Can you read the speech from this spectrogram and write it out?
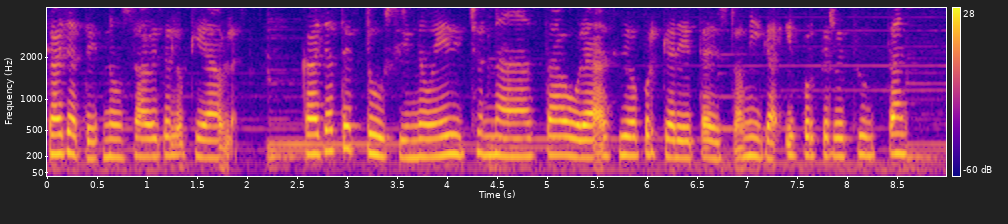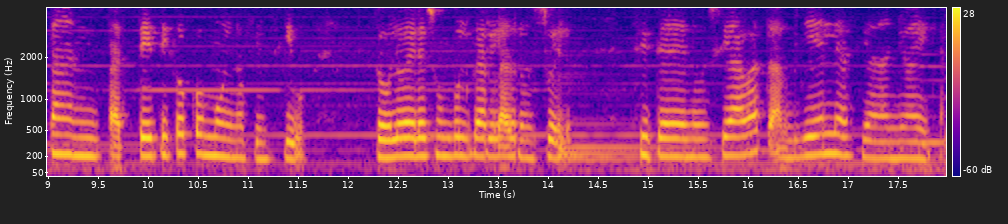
Cállate, no sabes de lo que hablas. Cállate tú, si no he dicho nada hasta ahora ha sido porque Areta es tu amiga y porque resultan tan patético como inofensivo. Solo eres un vulgar ladronzuelo. Si te denunciaba, también le hacía daño a ella.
